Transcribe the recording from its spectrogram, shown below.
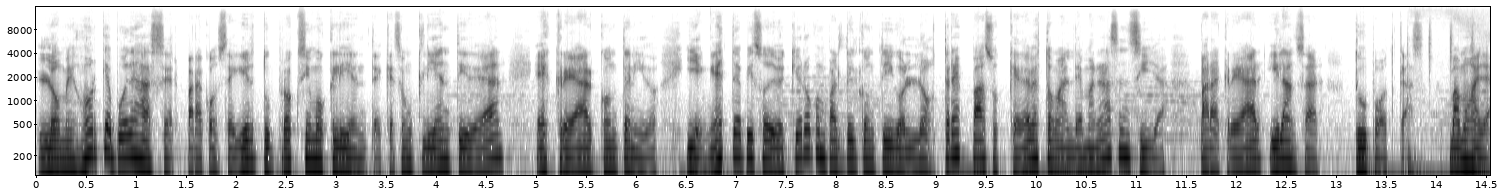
Lo mejor que puedes hacer para conseguir tu próximo cliente, que sea un cliente ideal, es crear contenido. Y en este episodio quiero compartir contigo los tres pasos que debes tomar de manera sencilla para crear y lanzar tu podcast. Vamos allá.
